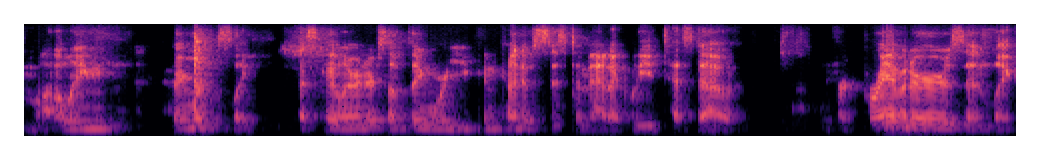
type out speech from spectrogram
modeling frameworks like sklearn or something where you can kind of systematically test out different parameters and like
